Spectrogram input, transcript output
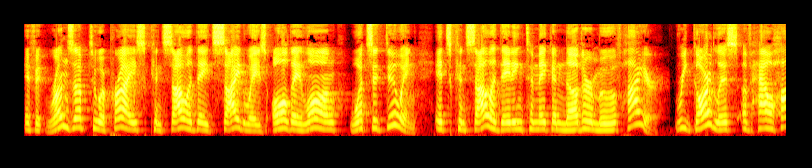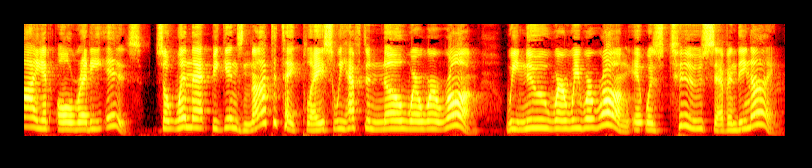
If it runs up to a price, consolidates sideways all day long, what's it doing? It's consolidating to make another move higher, regardless of how high it already is. So when that begins not to take place, we have to know where we're wrong. we knew where we were wrong. It was 279.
